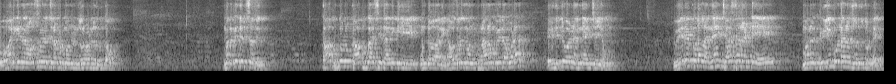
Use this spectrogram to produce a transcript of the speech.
వాడికి ఏదైనా అవసరం వచ్చినప్పుడు మనం నిలబడగలుగుతాం. మనకే తెలుసు అది. కాపుకలు కాపు కాసేదానికి ఉండవని. అవసరం మనం ప్రాణం పోయినా కూడా ఎదుటి వాడిని అన్యాయం చేయం. వేరే కులాలు అన్యాయం చేస్తారంటే మనకు తెలియకుండానే జరుగుతుంటాయి.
